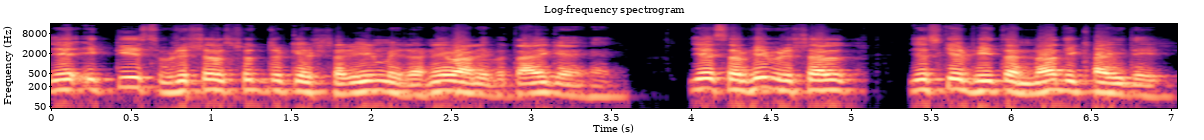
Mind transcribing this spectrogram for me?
ये 21 वृषल शुद्र के शरीर में रहने वाले बताए गए हैं। ये सभी वृषल जिसके भीतर न दिखाई दे,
